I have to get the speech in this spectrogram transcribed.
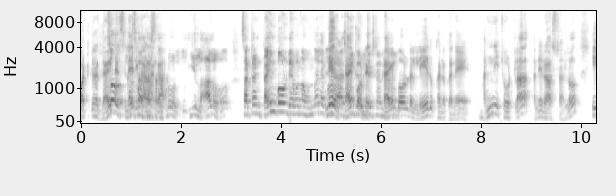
పర్టికులర్ గైడెన్స్ లేని కారణంగా ఈ లాలో సర్టన్ టైం బౌండ్ ఏమన్నా ఉందా లేదు టైం బౌండ్ టైం బౌండ్ లేదు కనుకనే అన్ని చోట్ల అన్ని రాష్ట్రాల్లో ఈ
